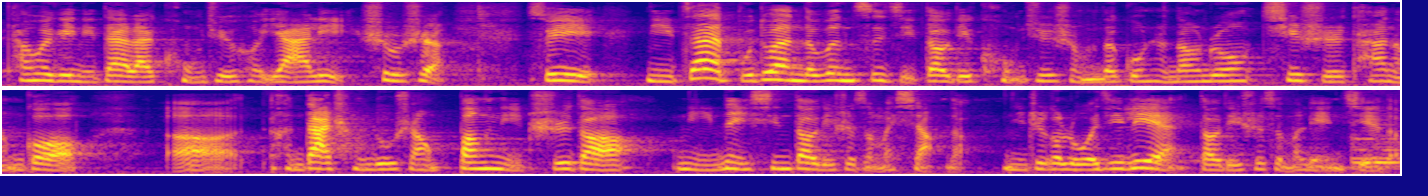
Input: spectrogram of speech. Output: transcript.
它会给你带来恐惧和压力，是不是？所以你在不断的问自己到底恐惧什么的过程当中，其实它能够呃很大程度上帮你知道你内心到底是怎么想的，你这个逻辑链到底是怎么连接的。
